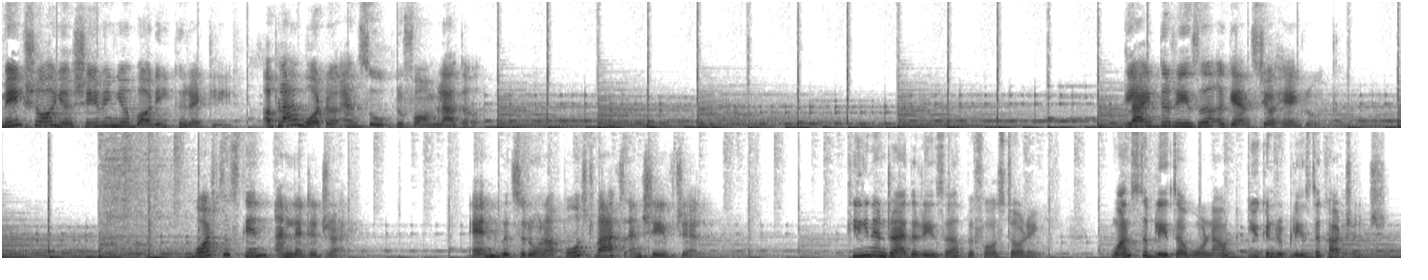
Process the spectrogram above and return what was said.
Make sure you're shaving your body correctly. Apply water and soap to form lather. Glide the razor against your hair growth. Wash the skin and let it dry. End with Sirona Post Wax and Shave Gel. Clean and dry the razor before storing. Once the blades are worn out, you can replace the cartridge.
